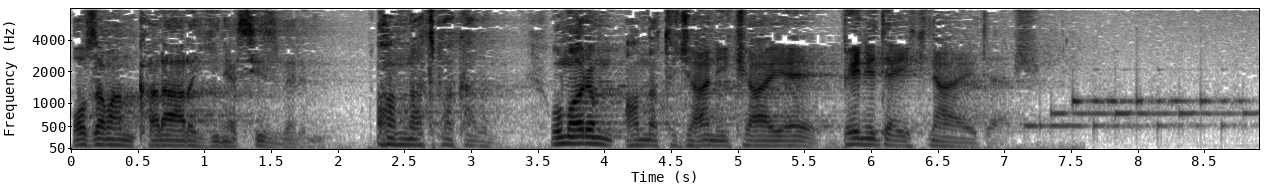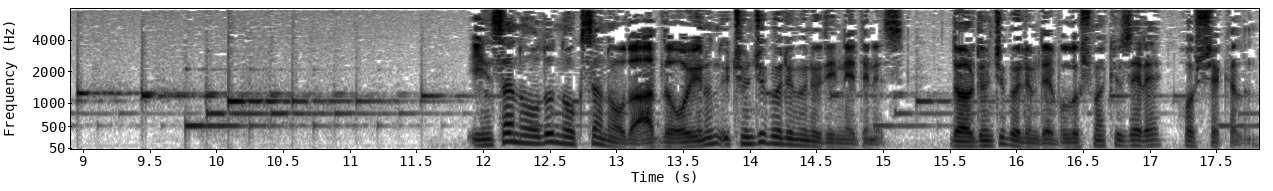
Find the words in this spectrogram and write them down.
o zaman kararı yine siz verin. Anlat bakalım. Umarım anlatacağın hikaye beni de ikna eder. İnsanoğlu Noksanoğlu adlı oyunun 3. bölümünü dinlediniz. 4. bölümde buluşmak üzere, hoşçakalın.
